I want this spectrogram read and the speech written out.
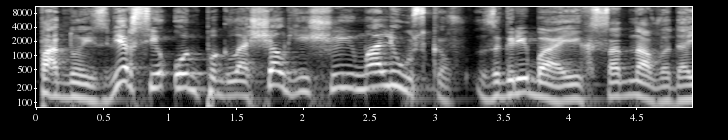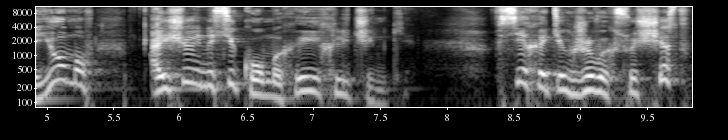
По одной из версий он поглощал еще и моллюсков, загребая их со дна водоемов, а еще и насекомых и их личинки. Всех этих живых существ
